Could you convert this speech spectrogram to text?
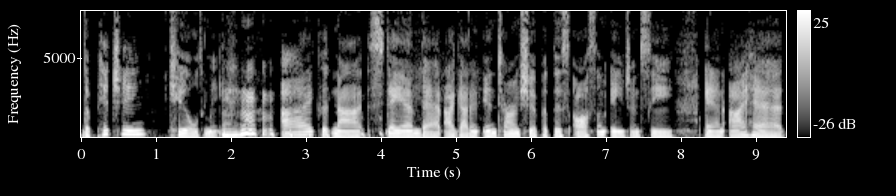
the pitching killed me. I could not stand that. I got an internship at this awesome agency and I had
